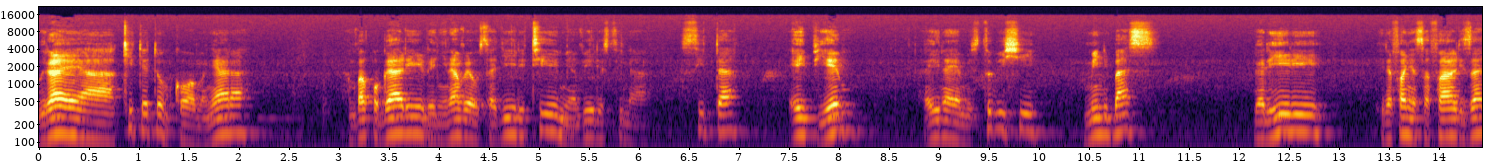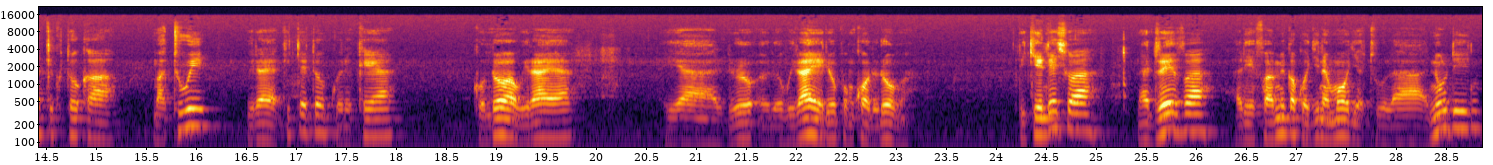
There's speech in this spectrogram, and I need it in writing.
wilaya ya Kiteto mkoa wa Manyara ambapo gari lenye namba ya usajili T 266 APM aina ya Mitsubishi minibus. Gari hili linafanya safari zake kutoka Matui wilaya ya Kiteto kuelekea Kondoa wilaya ya wilaya iliyopo mkoa wa Dodoma likiendeshwa na dreva aliyefahamika kwa jina moja tu la Nurdin.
